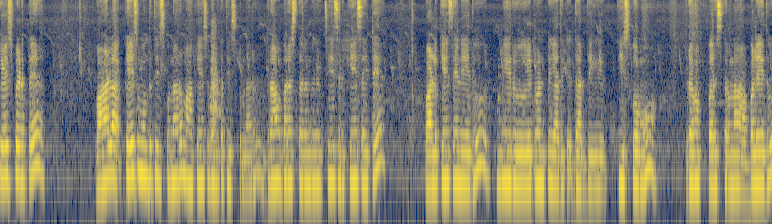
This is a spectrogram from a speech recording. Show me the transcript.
కేసు పెడితే వాళ్ళ కేసు ముందు తీసుకున్నారు మా కేసు వెనుక తీసుకున్నారు. గ్రామ పరిష్కరణ చేసిన కేసు అయితే వాళ్ళు కేసే లేదు. మీరు ఎటువంటి అది దాన్ని తీసుకోము గ్రామ పరిష్కరణ అవ్వలేదు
